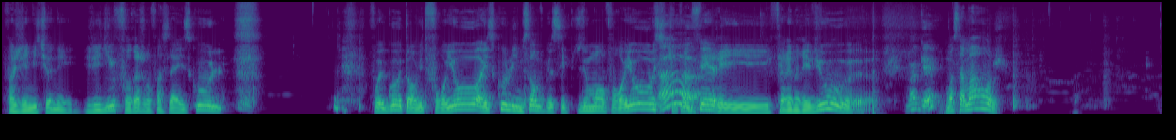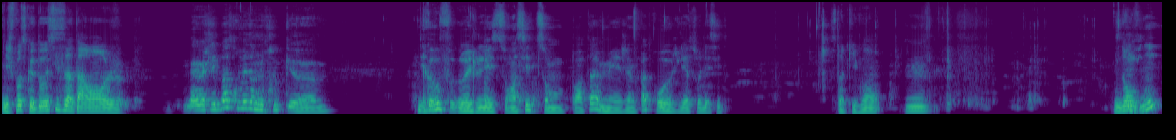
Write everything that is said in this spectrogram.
Enfin, j'ai missionné. J'ai dit, il faudrait que je refasse la high school. Fuego, t'as envie de Furio. High school, il me semble que c'est plus ou moins Furio. Si tu Ah. peux le faire et faire une review, euh, Ok. moi, ça m'arrange. Et je pense que toi aussi, ça t'arrange. Bah, je l'ai pas trouvé dans mon truc, euh... Du coup, faudrait que je l'ai sur un site sur mon portable, mais j'aime pas trop lire sur les sites. C'est toi qui vois. hein. Hmm. Donc, fini?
